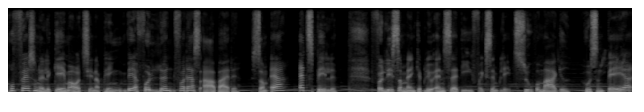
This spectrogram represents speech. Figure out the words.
professionelle gamere tjener penge ved at få løn for deres arbejde, som er at spille. For ligesom man kan blive ansat i for eksempel et supermarked, hos en bager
